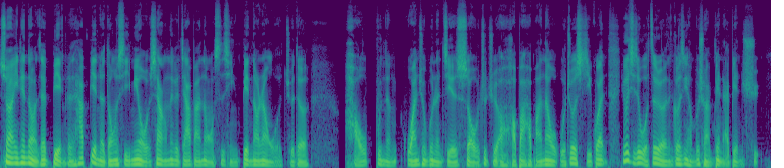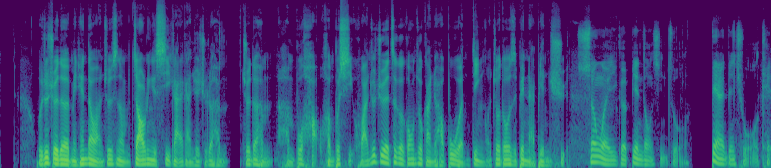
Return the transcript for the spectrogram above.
虽然一天到晚在变，可是它变的东西没有像那个加班那种事情变到让我觉得好不能完全不能接受。我就觉得哦，好吧，好吧，那我我就习惯。因为其实我这个人个性很不喜欢变来变去，我就觉得每天到晚就是那种朝令夕改的感觉，觉得很觉得很很不好，很不喜欢，就觉得这个工作感觉好不稳定哦，就都是变来变去。身为一个变动星座。变来变去我 OK，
